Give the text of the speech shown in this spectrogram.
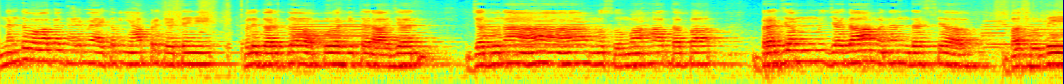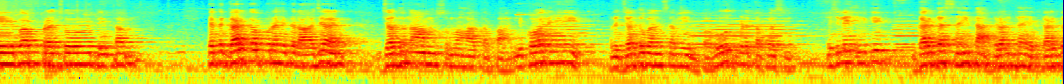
नंद बाबा का घर में आए तब यहाँ पर कहते हैं बोले गर्ग पुरोहित राजन जदुनाम सुमहातपा ब्रजम जगामनंदस्य वसुदेव प्रचोदितम। कहते गर्ग पुरोहित राजन जदु नाम सुमहातपा। ये कौन है? बोले जदु वंश में बहुत बड़े तपस्वी। इसलिए इनकी गर्ग संहिता ग्रंथ है। गर्ग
